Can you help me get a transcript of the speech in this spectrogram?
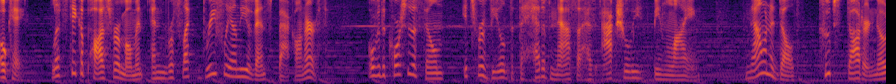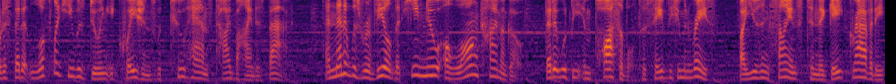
Okay, let's take a pause for a moment and reflect briefly on the events back on Earth. Over the course of the film, it's revealed that the head of NASA has actually been lying. Now an adult, Coop's daughter noticed that it looked like he was doing equations with two hands tied behind his back. And then it was revealed that he knew a long time ago that it would be impossible to save the human race by using science to negate gravity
